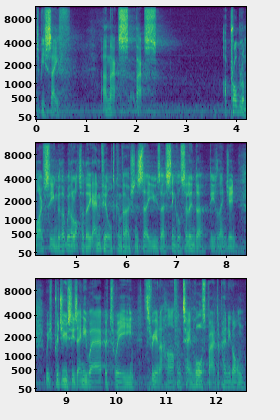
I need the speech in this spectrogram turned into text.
to be safe. And that's, that's a problem I've seen with, with a lot of the Enfield conversions, they use a single cylinder diesel engine, which produces anywhere between three and a half and 10 horsepower, depending on,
